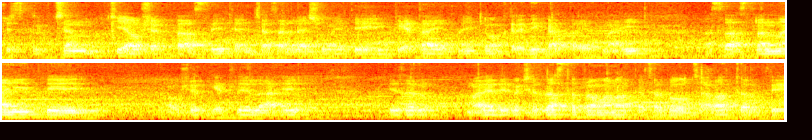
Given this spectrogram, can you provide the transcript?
प्रिस्क्रिप्शनची आवश्यकता असते. त्यांच्या सल्ल्याशिवाय ते घेता येत नाही किंवा खरेदी करता येत नाही. असं असतानाही ते औषध घेतलेलं आहे. ते जर मर्यादेपेक्षा जास्त प्रमाणात त्याचा डोस झाला तर ते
